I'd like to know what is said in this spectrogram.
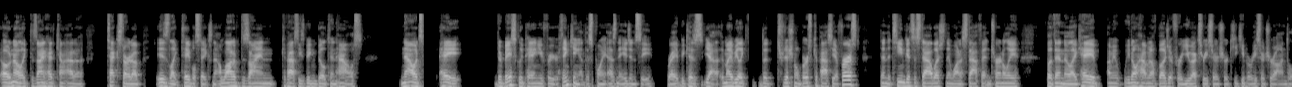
oh no like design headcount at a tech startup is like table stakes now. A lot of design capacity is being built in-house. Now it's hey they're basically paying you for your thinking at this point as an agency, right? Because yeah, it might be like the traditional burst capacity at first, then the team gets established, they want to staff it internally, but then they're like, hey, I mean, we don't have enough budget for a UX researcher, keep a researcher on to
